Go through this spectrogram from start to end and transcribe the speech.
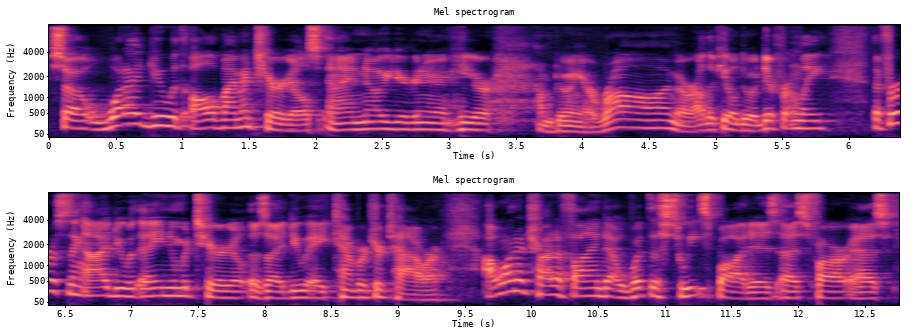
So what I do with all of my materials, and I know you're to hear I'm doing it wrong or other people do it differently. The first thing I do with any new material is I do a temperature tower. I want to try to find out what the sweet spot is as far as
